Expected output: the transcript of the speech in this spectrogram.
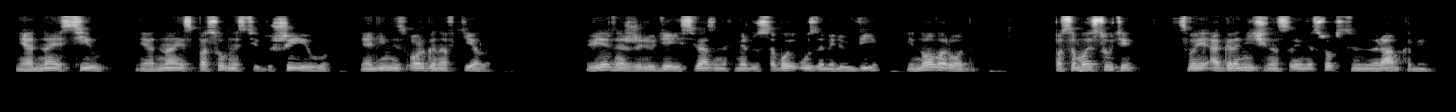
ни одна из сил, ни одна из способностей души его, ни один из органов тела. Верность же людей, связанных между собой узами любви, иного рода. По самой сути, своей ограничена своими собственными рамками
